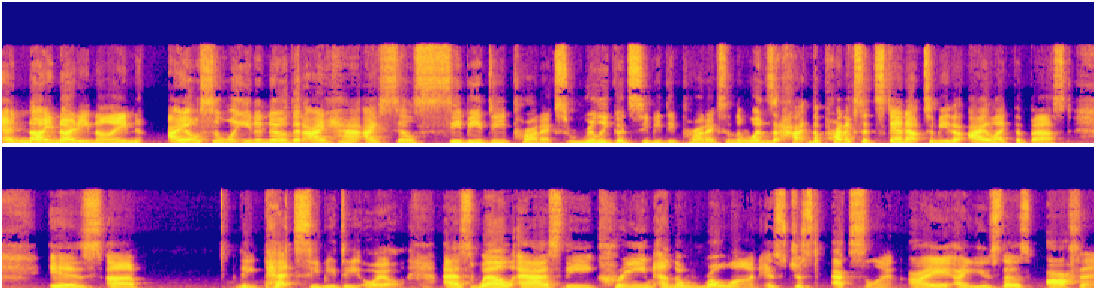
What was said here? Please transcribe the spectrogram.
and nine ninety nine. I also want you to know that I have I sell CBD products, really good CBD products, and the ones that ha- the products that stand out to me that I like the best is uh, the pet CBD oil, as well as the cream and the roll on is just excellent. I, I use those often.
